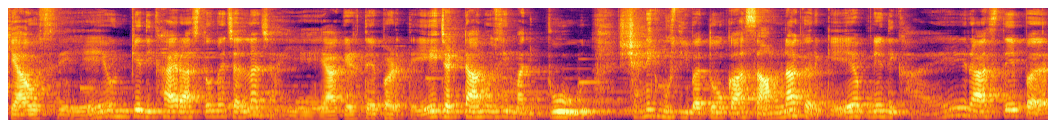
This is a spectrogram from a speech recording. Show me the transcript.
क्या उसे उनके दिखाए रास्तों में चलना चाहिए? या गिरते पड़ते चट्टानों सी मज़बूत, क्षणिक मुसीबतों का सामना करके अपने दिखाए रास्ते पर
